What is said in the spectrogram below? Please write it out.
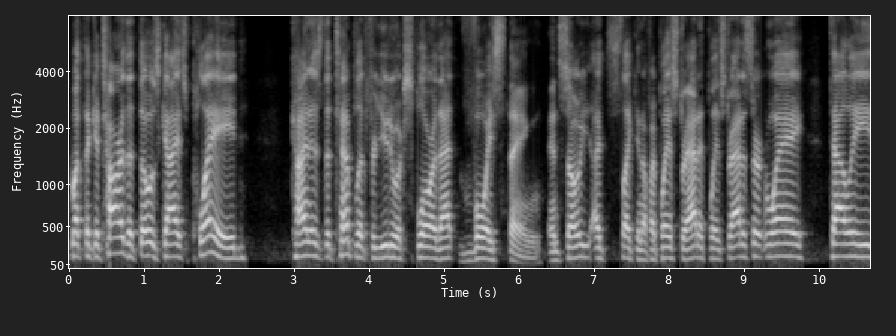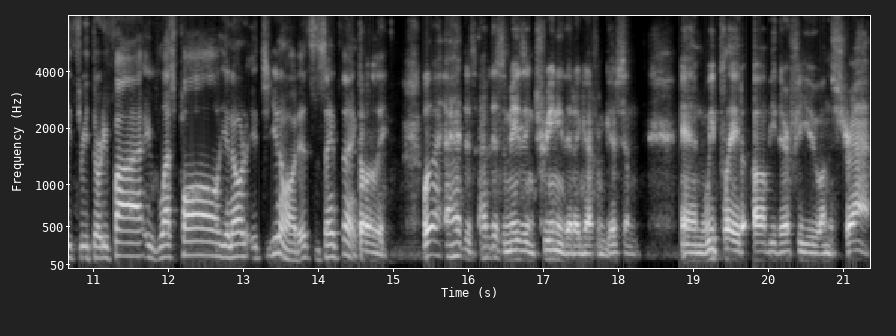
But the guitar that those guys played kind of is the template for you to explore that voice thing. And so it's like, you know, if I play a strat, I play a strat a certain way. Tele, 335, Les Paul, you know, it's you know how it is. It's the same thing. Totally. Well, I, I had this I have this amazing Trini that I got from Gibson, and we played "I'll Be There for You" on the Strat,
